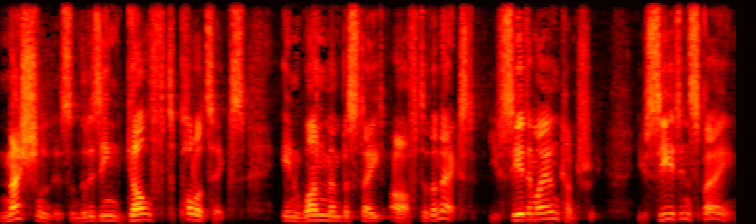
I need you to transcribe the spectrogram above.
nationalism that has engulfed politics in one member state after the next. You see it in my own country. You see it in Spain.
